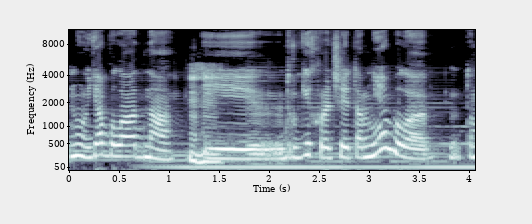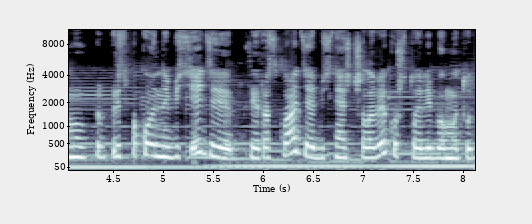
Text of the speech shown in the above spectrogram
Ну, я была одна, Мгм. и других врачей там не было, поэтому при, спокойной беседе, при раскладе объясняешь человеку, что либо мы тут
